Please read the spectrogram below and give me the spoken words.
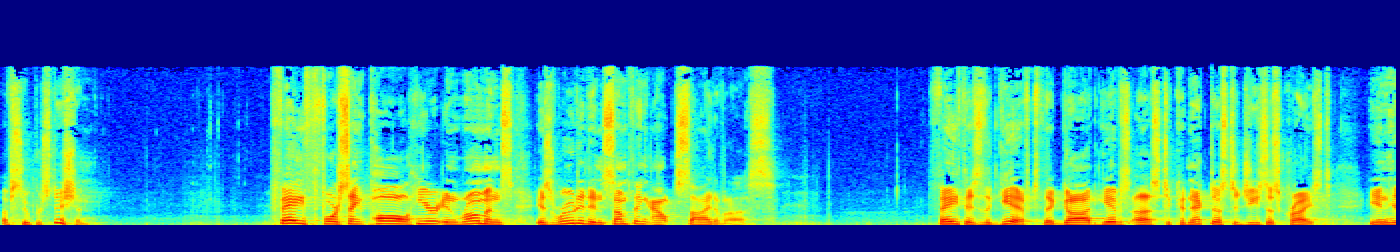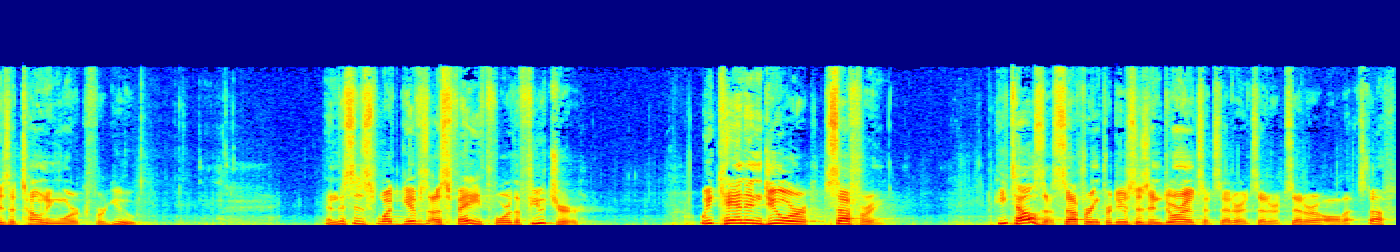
of superstition. Faith for St. Paul here in Romans is rooted in something outside of us. Faith is the gift that God gives us to connect us to Jesus Christ in his atoning work for you. And this is what gives us faith for the future. We can endure suffering. He tells us suffering produces endurance, et cetera, et cetera, et cetera, all that stuff.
